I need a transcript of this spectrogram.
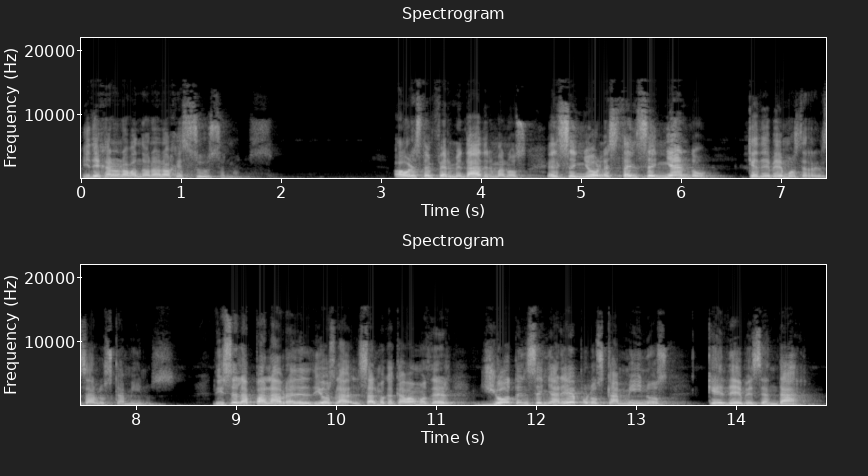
y dejaron abandonar a Jesús, hermanos. Ahora esta enfermedad, hermanos, el Señor le está enseñando que debemos de regresar a los caminos. Dice la palabra de Dios, el salmo que acabamos de leer, yo te enseñaré por los caminos que debes de andar.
